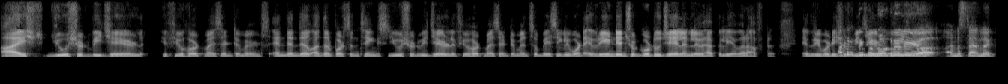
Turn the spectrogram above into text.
I, sh- you should be jailed if you hurt my sentiments and then the other person thinks you should be jailed if you hurt my sentiments so basically what every indian should go to jail and live happily ever after everybody should I think be people don't really uh, understand like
